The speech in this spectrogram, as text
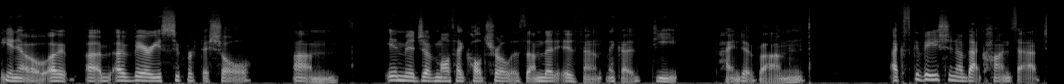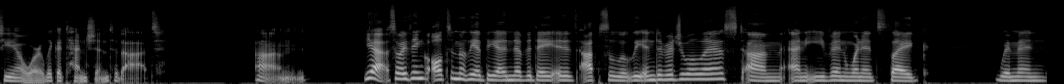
you know, a, a, a very superficial um, image of multiculturalism that isn't like a deep kind of um, excavation of that concept, you know, or like attention to that. Um, yeah, so I think ultimately at the end of the day, it is absolutely individualist. Um, and even when it's like women,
